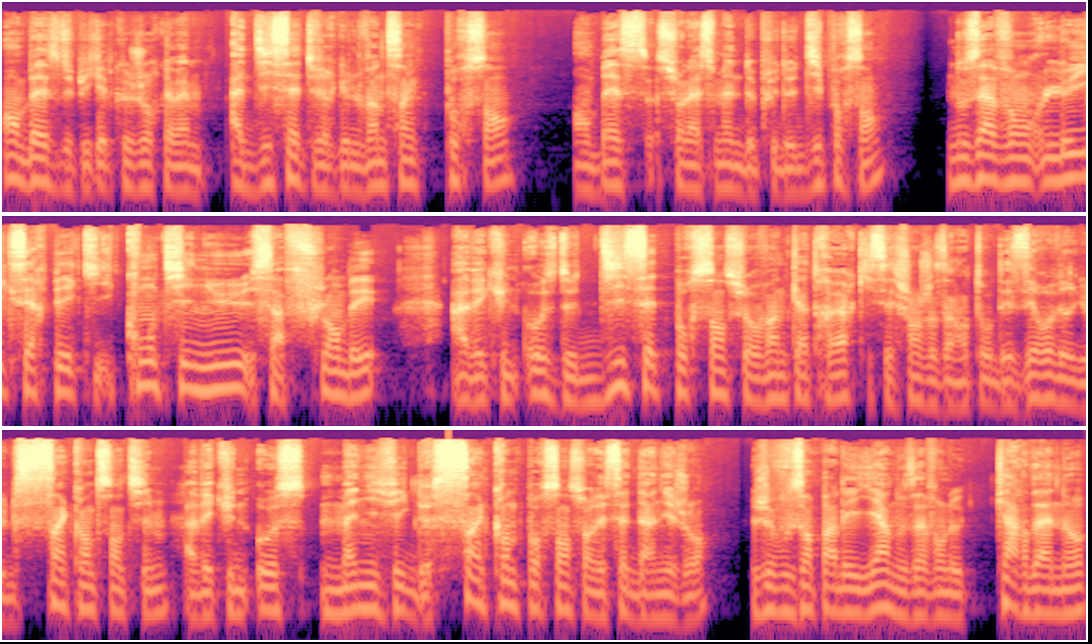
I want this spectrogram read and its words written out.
en baisse depuis quelques jours quand même, à 17,25%, en baisse sur la semaine de plus de 10%. Nous avons le XRP qui continue sa flambée avec une hausse de 17% sur 24 heures qui s'échange aux alentours des 0,50 centimes avec une hausse magnifique de 50% sur les 7 derniers jours. Je vous en parlais hier, nous avons le Cardano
